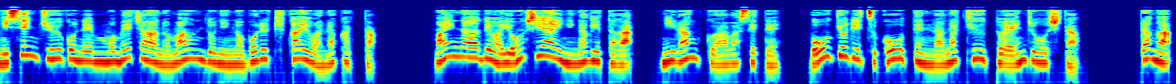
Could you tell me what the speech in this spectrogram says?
2015年もメジャーのマウンドに登る機会はなかった。マイナーでは4試合に投げたが、2ランク合わせて、防御率5.79と炎上した。だが、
